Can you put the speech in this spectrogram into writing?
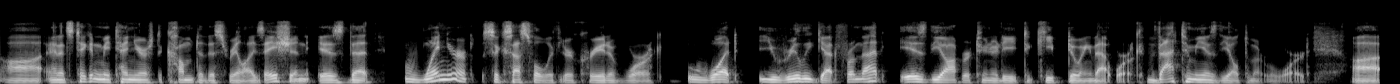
uh, and it's taken me 10 years to come to this realization, is that when you're successful with your creative work, what you really get from that is the opportunity to keep doing that work. That to me is the ultimate reward. Uh,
